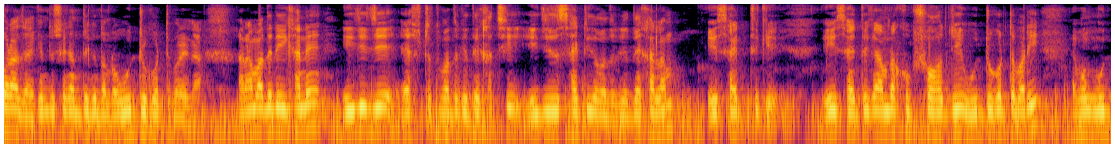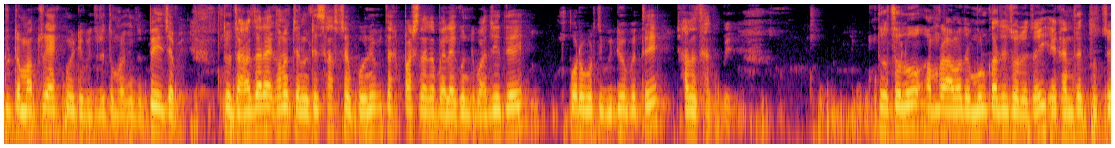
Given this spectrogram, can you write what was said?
করা যায়, কিন্তু সেখান থেকে কিন্তু আমরা উইথড্র করতে পারি না। আর আমাদের এইখানে এই যে যে অ্যাপসটা তোমাদেরকে দেখাচ্ছি, এই যে যে সাইটটি তোমাদেরকে দেখালাম এই সাইট থেকে, এই সাইট থেকে আমরা খুব সহজেই উইথড্র করতে পারি এবং উইথড্রটা মাত্র এক মিনিটের ভিতরে তোমরা কিন্তু পেয়ে যাবে। তো যারা যারা এখনও চ্যানেলটি সাবস্ক্রাইব করে নেবে তার পাশে থাকা বেল আইকনটি বাজিয়ে দিয়ে পরবর্তী ভিডিও পেতে সাথে থাকবে। তো চলো আমরা আমাদের মূল কাজে চলে যাই। এখানে দেখতে হচ্ছে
